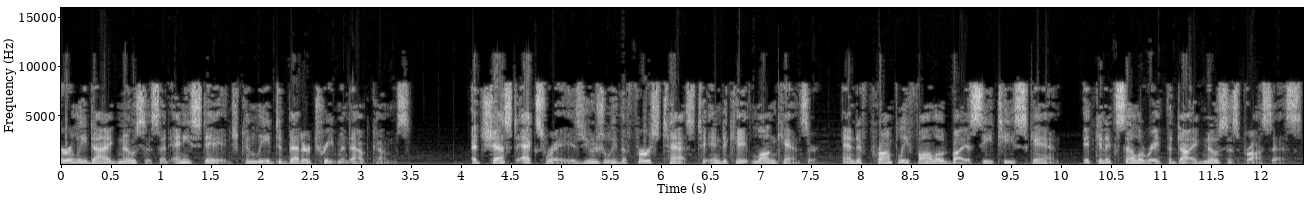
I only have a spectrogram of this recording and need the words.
Early diagnosis at any stage can lead to better treatment outcomes. A chest x-ray is usually the first test to indicate lung cancer, and if promptly followed by a CT scan, it can accelerate the diagnosis process.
